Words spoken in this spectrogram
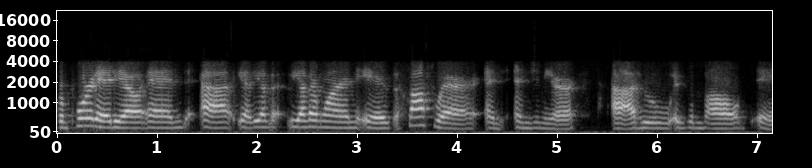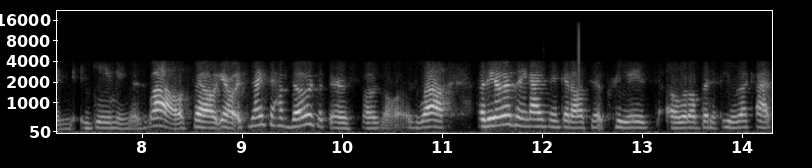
reported, you know, and uh, you know the other the other one is a software en- engineer uh, who is involved in, in gaming as well. So you know it's nice to have those at their disposal as well. But the other thing I think it also creates a little bit if you look at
